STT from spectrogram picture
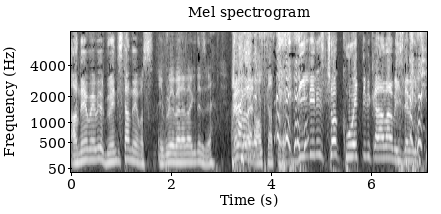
anlayamayabilir. Mühendis de anlayamaz. Ebru'ya beraber gideriz ya. Merhabalar. Alt katlara. Bildiğiniz çok kuvvetli bir kanal var mı izlemelik?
